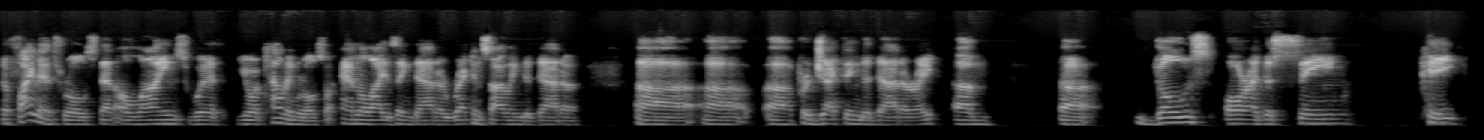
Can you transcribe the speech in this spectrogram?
the finance roles that aligns with your accounting roles, so analyzing data, reconciling the data, uh, uh, uh projecting the data, right? Um, uh, those are at the same pay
